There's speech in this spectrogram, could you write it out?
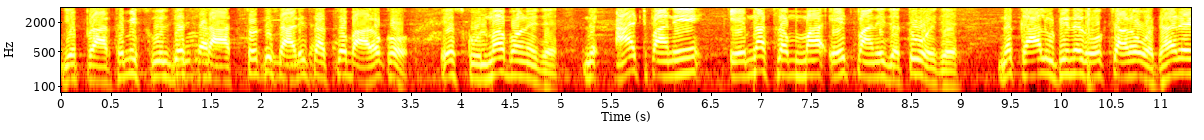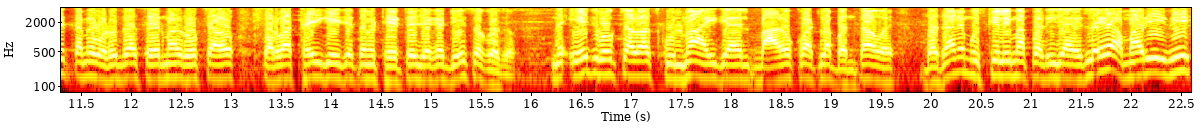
જે પ્રાથમિક સ્કૂલ છે, સાતસોથી સાડી સાતસો બાળકો એ સ્કૂલમાં ભણે છે. ને આ જ પાણી એમના સ્તંભમાં એ જ પાણી જતું હોય છે. ને કાલ ઉઠીને રોગચાળો વધારે, તમે વડોદરા શહેરમાં રોગચાળો શરૂઆત થઈ ગઈ છે, તમે ઠેર ઠેર જગ્યાએ જોઈ શકો છો. ને એ જ રોગચાળો આ સ્કૂલમાં આવી જાય, બાળકો આટલા બનતા હોય, બધાને મુશ્કેલીમાં પડી જાય. એટલે અમારી એવી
